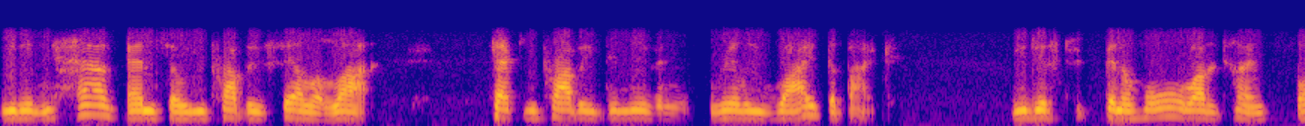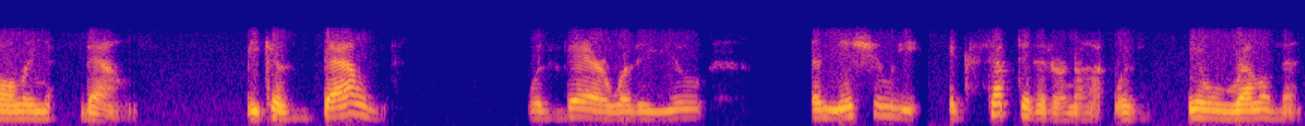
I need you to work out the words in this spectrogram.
you didn't have, and so you probably fell a lot. Heck, you probably didn't even really ride the bike. You just spend a whole lot of time falling down because balance was there, whether you initially accepted it or not, was irrelevant.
